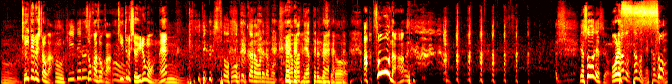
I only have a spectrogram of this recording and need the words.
うん、聞いてる人が、うん、聞いてるそうかそうか、うん、聞いてる人いるもんね、うん、聞いてる人おるから俺らも頑張ってやってるんですけど。あそうなん？いやそうですよ。俺多分多分ね多分ね、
